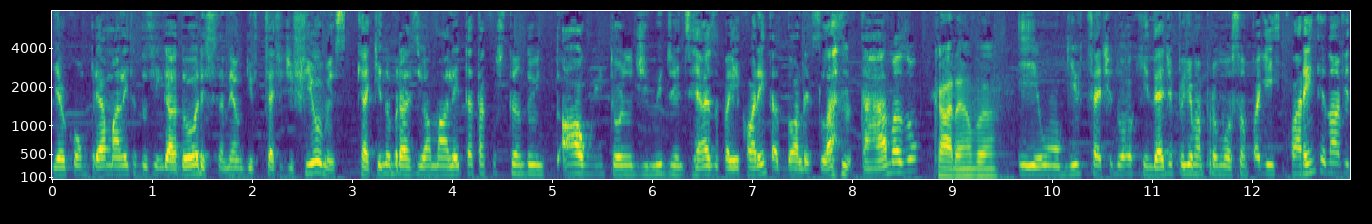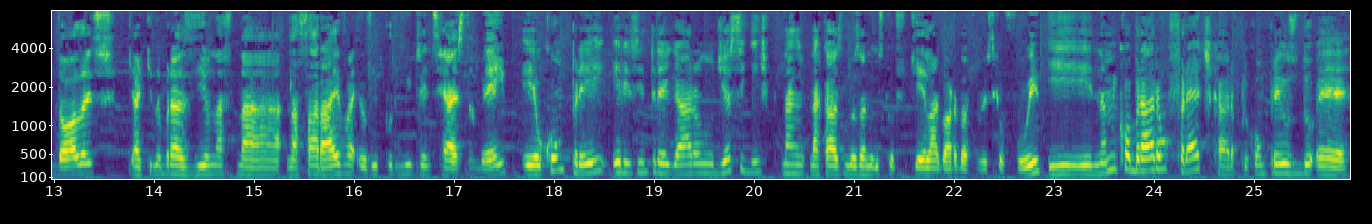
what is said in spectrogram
e eu comprei a maleta dos Vingadores, também um gift set de filmes, que aqui no Brasil a maleta tá custando em- algo em torno de 1.200 reais, eu paguei 40 dólares lá no- na Amazon, Caramba. e o gift set do Walking Dead eu peguei uma promoção, paguei 49 dólares, aqui no Brasil, na, na, na Saraiva, eu vi por 1.200 reais também. Eu comprei, eles entregaram no dia seguinte na, na casa dos meus amigos que eu fiquei lá agora da última vez que eu fui, e não me cobraram frete, cara, porque eu comprei os do- é,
